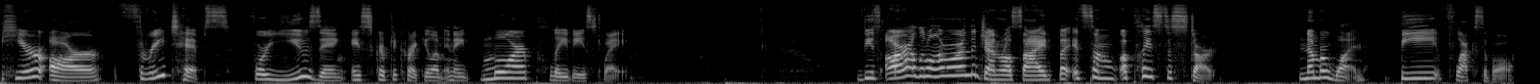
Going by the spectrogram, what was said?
here are three tips for using a scripted curriculum in a more play based way. These are a little more on the general side, but it's some a place to start. Number 1, be flexible.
